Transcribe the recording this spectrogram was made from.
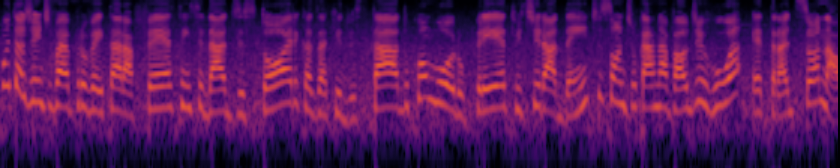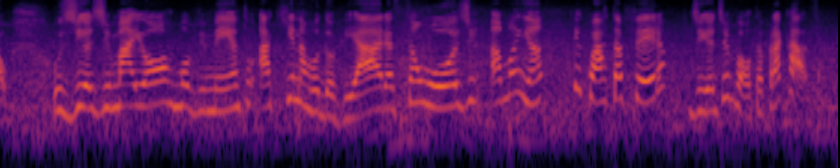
Muita gente vai aproveitar a festa em cidades históricas aqui do estado, como Ouro Preto e Tiradentes, onde o carnaval de rua é tradicional. Os dias de maior movimento aqui na rodoviária são hoje, amanhã e quarta-feira, dia de volta para casa.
